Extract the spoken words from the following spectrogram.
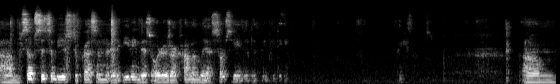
Um, substance abuse, depression, and eating disorders are commonly associated with BPD. Um,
